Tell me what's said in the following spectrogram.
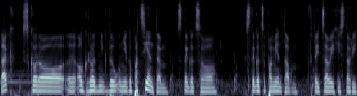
Tak? Skoro y, ogrodnik był u niego pacjentem, z tego co, z tego co pamiętam w tej całej historii.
